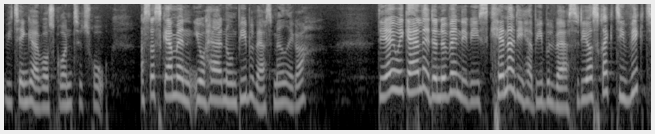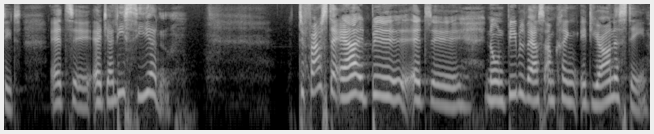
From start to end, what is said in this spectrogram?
vi tænker er vores grund til tro. Og så skal man jo have nogle bibelvers med, ikke? Det er jo ikke alle, der nødvendigvis kender de her bibelvers, så det er også rigtig vigtigt, at, øh, at jeg lige siger den. Det første er et, et, et, øh, nogle bibelvers omkring et hjørnesten.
